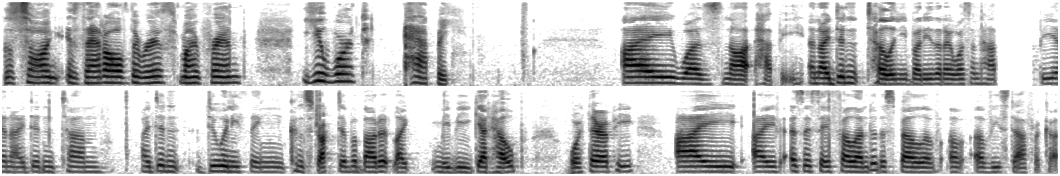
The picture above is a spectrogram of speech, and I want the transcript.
the song Is That All There Is, My Friend? You weren't happy. I was not happy, and I didn't tell anybody that I wasn't happy, and I didn't, um, I didn't do anything constructive about it, like maybe get help or therapy. I, I as I say, fell under the spell of, of, of East Africa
